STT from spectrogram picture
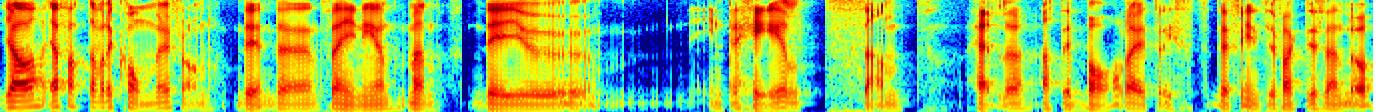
Ja, jag fattar var det kommer ifrån, det, den sägningen. Men det är ju inte helt sant heller att det bara är trist. Det finns ju faktiskt ändå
